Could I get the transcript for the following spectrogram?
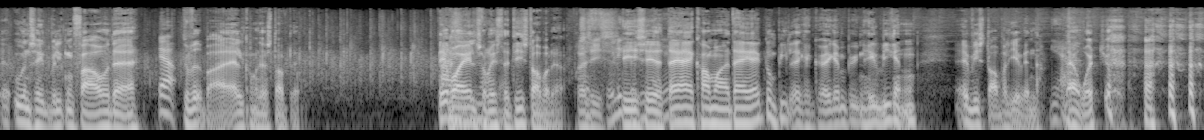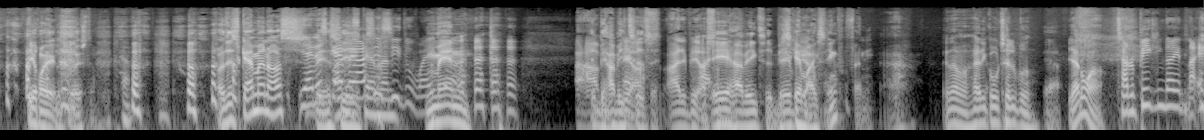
øh, uanset hvilken farve der er. ja. Du ved bare, at alle kommer til at stoppe der. Det er royale turister, de stopper der. Præcis. De siger, der er, kommer, der er ikke nogen biler, der kan køre igennem byen hele weekenden. Øh, Vi stopper lige og venter. Ja. Der er rødt jo. Det er royale turister. Og det skal man også, Ja, det jeg skal Skal også man. sige, du var ikke. Men Ah, det har vi ikke tid til. Nej, det bliver også. det har vi ikke tid. Vi Det skal bliver- Magasin for fanden. Den er have de gode tilbud. Ja. Januar. Tager du bilen derind? Nej.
